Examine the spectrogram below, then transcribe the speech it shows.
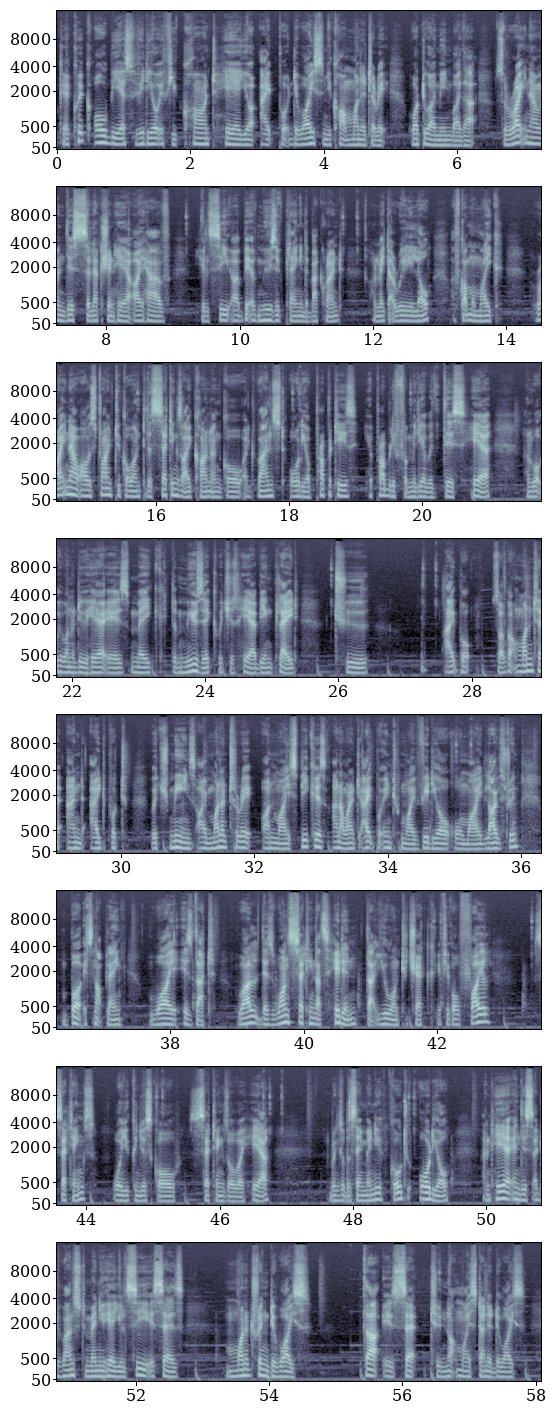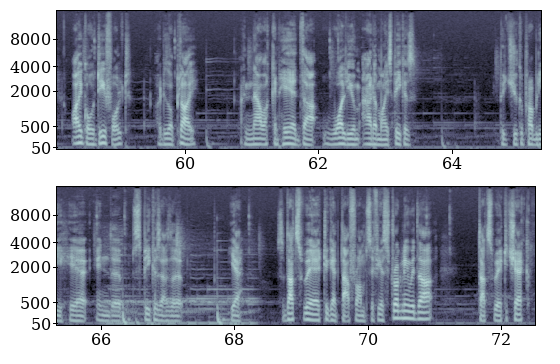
Okay, a quick OBS video if you can't hear your output device and you can't monitor it. What do I mean by that? So right now in this selection here, I have, you'll see a bit of music playing in the background. I'll make that really low. I've got my mic. Right now I was trying to go onto the settings icon and go advanced audio properties. You're probably familiar with this here. And what we want to do here is make the music, which is here being played, to output so I've got monitor and output, which means I monitor it on my speakers and I want it to output into my video or my live stream, but it's not playing. Why is that? Well, there's one setting that's hidden that you want to check. If you go file, settings, or you can just go settings over here, brings up the same menu, go to audio, and here in this advanced menu here, you'll see it says monitoring device. That is set to not my standard device. I go default, I do apply, and now I can hear that volume out of my speakers. Which you could probably hear in the speakers as a, yeah. So that's where to get that from. So if you're struggling with that, that's where to check.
